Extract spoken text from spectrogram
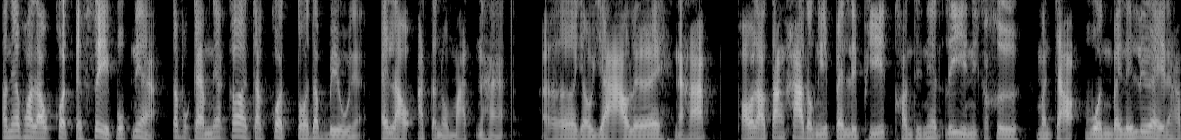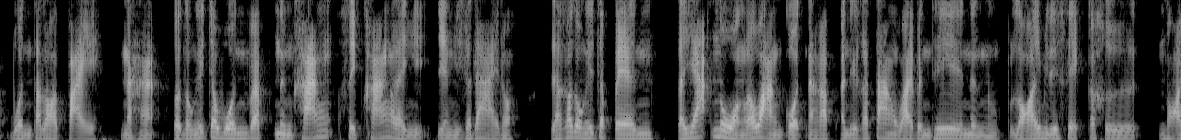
ตอนนี้พอเรากด F4 ปุ๊บเนี่ยเจ้าโปรแกรมเนี่ยก็จะกดตัว W เนี่ยให้เราอัตโนมัตินะฮะ เออ ยาวๆเลยนะครับเพราะเราตั้งค่าตรงนี้เป็น repeat continuously นี่ก็คือมันจะวนไปเรื่อยๆนะครับ วนตลอดไปนะฮะส่วนตรงนี้จะวนแบบ 1 ครั้ง 10 ครั้งอะไรอย่างนี้อย่างนี้ก็ได้เนาะ แล้วก็ตรงนี้จะเป็นระยะหน่วงระหว่างกดนะครับ อันนี้ก็ตั้งไว้เป็นที่ 100มิลลิเซกก็คือน้อย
